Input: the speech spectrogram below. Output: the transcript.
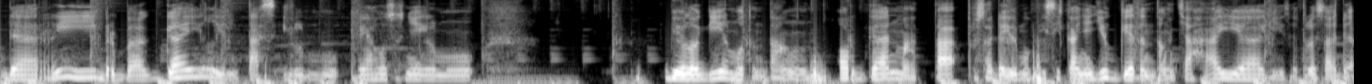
dari berbagai lintas ilmu ya khususnya ilmu biologi ilmu tentang organ mata terus ada ilmu fisikanya juga tentang cahaya gitu. Terus ada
